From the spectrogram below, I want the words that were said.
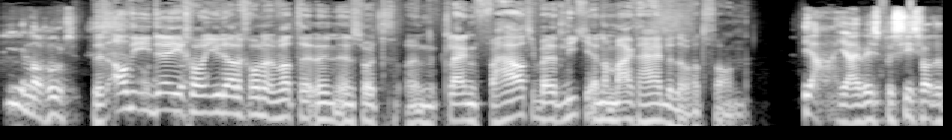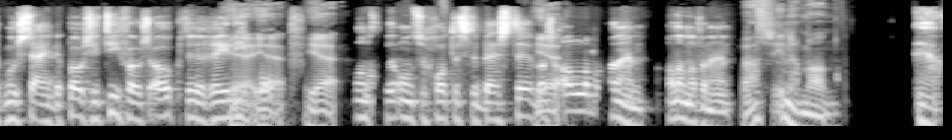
Helemaal goed. Dus al die ideeën, gewoon, jullie hadden gewoon een, wat, een, een soort een klein verhaaltje bij het liedje en dan maakte hij er dan wat van. Ja, hij wist precies wat het moest zijn. De positivo's ook, de rally ja, Onze, onze God is de beste. was allemaal van hem. Allemaal van hem. Waanzinnig, man. Ja.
